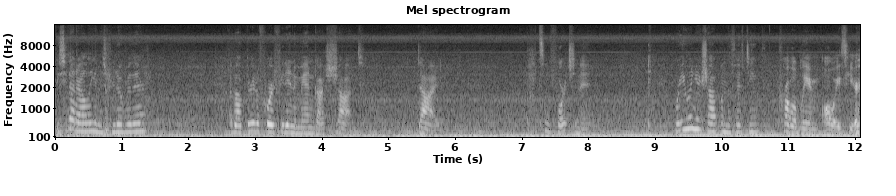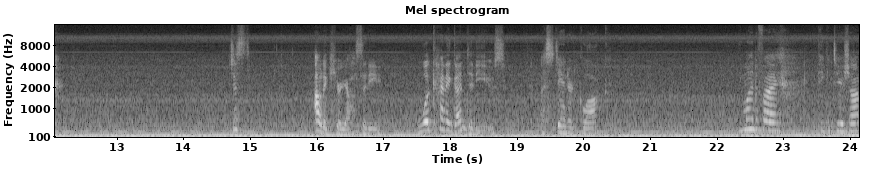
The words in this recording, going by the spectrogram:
You see that alley in the street over there? About three to four feet in, a man got shot. Died. That's unfortunate. Were you in your shop on the 15th? Probably I'm always here. Just out of curiosity, what kind of gun did he use? A standard Glock. You mind if I peek into your shop?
